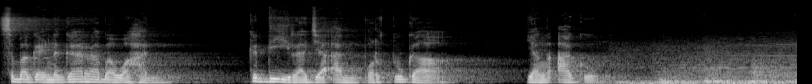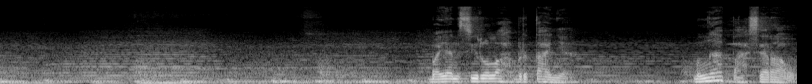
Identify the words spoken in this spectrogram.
sebagai negara bawahan kedirajaan Portugal yang agung. Bayan Sirullah bertanya, "Mengapa Serau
